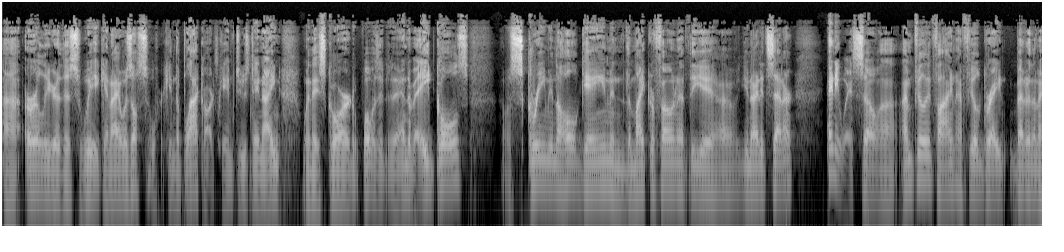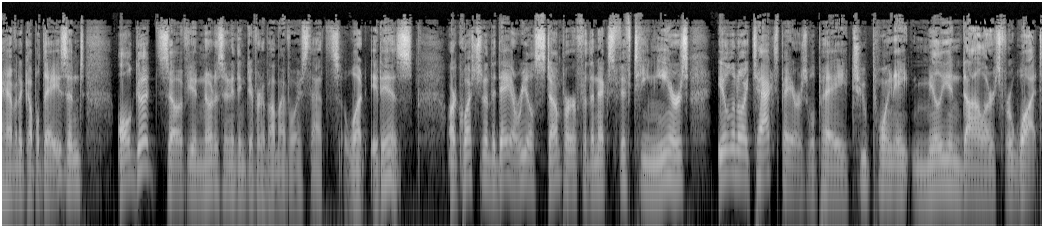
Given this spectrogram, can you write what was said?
uh, earlier this week. And I was also working the Blackhawks game Tuesday night when they scored, what was it, an end of eight goals? I was screaming the whole game in the microphone at the uh, United Center. Anyway, so uh, I'm feeling fine. I feel great, better than I have in a couple days, and all good. So if you notice anything different about my voice, that's what it is. Our question of the day, a real stumper for the next 15 years. Illinois taxpayers will pay $2.8 million for what?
